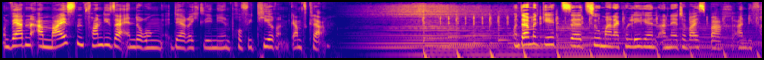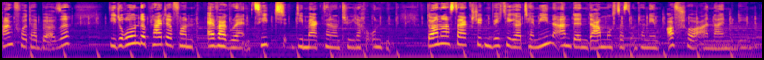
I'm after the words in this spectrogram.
und werden am meisten von dieser Änderung der Richtlinien profitieren, ganz klar. Und damit geht's äh, zu meiner Kollegin Annette Weißbach an die Frankfurter Börse. Die drohende Pleite von Evergrande zieht die Märkte natürlich nach unten. Donnerstag steht ein wichtiger Termin an, denn da muss das Unternehmen Offshore-Anleihen bedienen.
